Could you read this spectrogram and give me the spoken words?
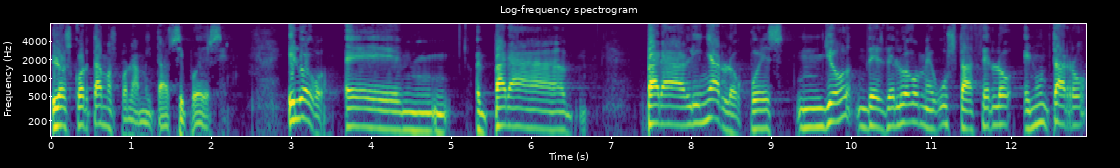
los cortamos por la mitad, si puede ser. Y luego, eh, para. Para aliñarlo, pues yo desde luego me gusta hacerlo en un tarro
